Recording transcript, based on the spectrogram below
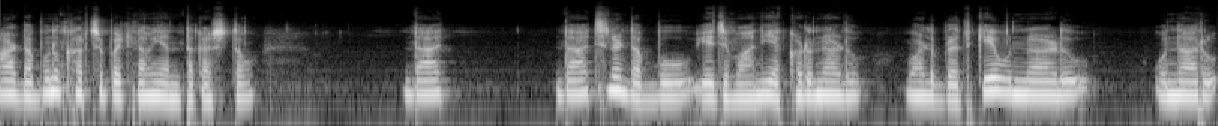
ఆ డబ్బును ఖర్చు పెట్టడం ఎంత కష్టం? దా దాచిన డబ్బు యజమాని ఎక్కడున్నాడు? వాళ్ళు బ్రతికే ఉన్నాడు ఉన్నారు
